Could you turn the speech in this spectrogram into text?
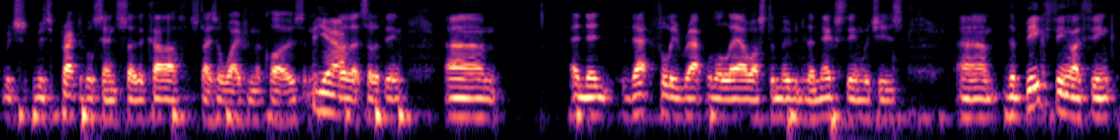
which makes practical sense. So the car stays away from the clothes and Yeah. all that sort of thing. Um, and then that fully wrapped will allow us to move into the next thing, which is um, the big thing I think,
